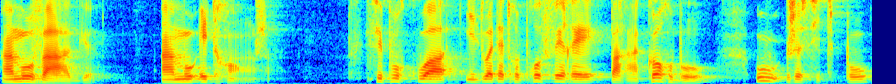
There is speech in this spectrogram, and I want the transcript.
un mot vague, un mot étrange. C'est pourquoi il doit être proféré par un corbeau ou, je cite Poe,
